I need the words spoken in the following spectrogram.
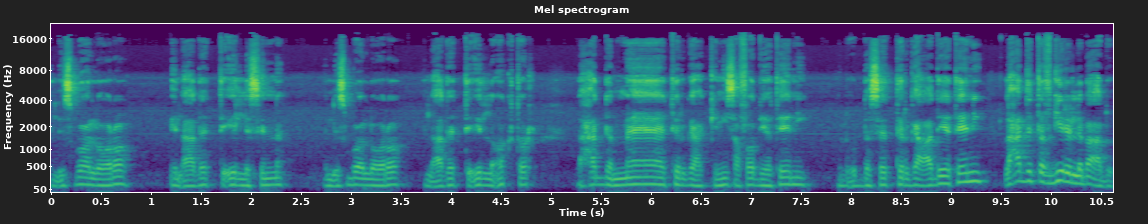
الأسبوع اللي وراه الأعداد تقل سنة. الأسبوع اللي وراه الأعداد تقل أكتر. لحد ما ترجع الكنيسة فاضية تاني والقداسات ترجع عادية تاني. لحد التفجير اللي بعده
